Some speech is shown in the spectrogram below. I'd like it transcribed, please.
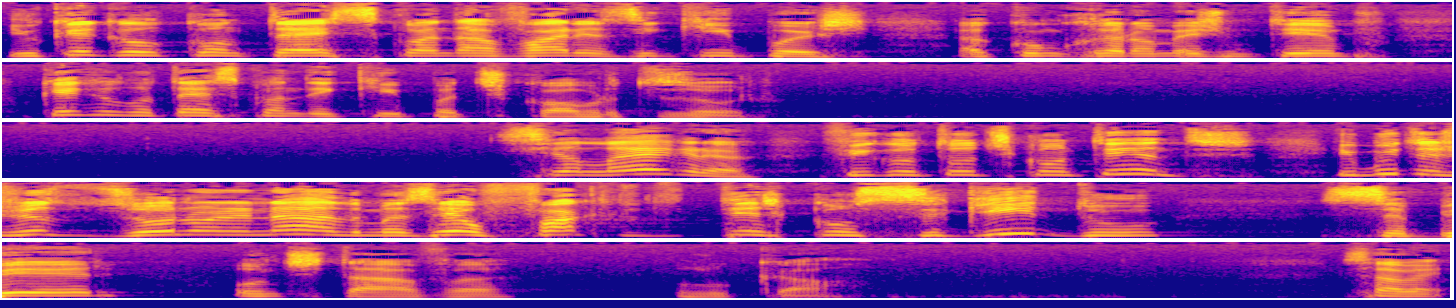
E o que é que acontece quando há várias equipas a concorrer ao mesmo tempo? O que é que acontece quando a equipa descobre o tesouro? se alegra, ficam todos contentes. E muitas vezes o tesouro não é nada, mas é o facto de ter conseguido saber onde estava o local. Sabem,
